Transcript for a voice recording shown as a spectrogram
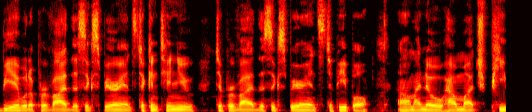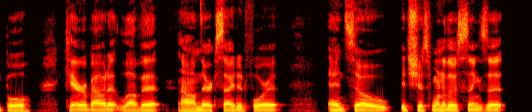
be able to provide this experience to continue to provide this experience to people um, i know how much people care about it love it um, they're excited for it and so it's just one of those things that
